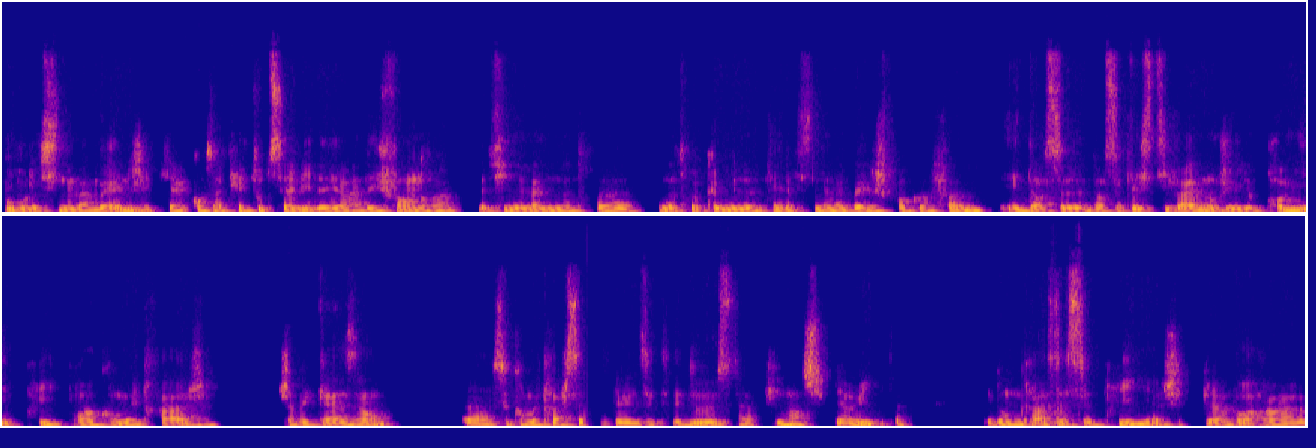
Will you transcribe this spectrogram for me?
Pour le cinéma belge et qui a consacré toute sa vie d'ailleurs à défendre le cinéma de notre, notre communauté, le cinéma belge francophone. Et dans ce, dans ce festival, j'ai eu le premier prix pour un court métrage. J'avais 15 ans. Euh, ce court métrage s'appelait LZT2, c'était un film en Super 8. Et donc, grâce à ce prix, j'ai pu avoir euh,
